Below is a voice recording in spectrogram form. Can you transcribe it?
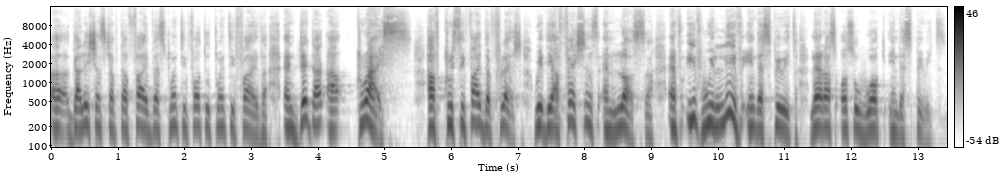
uh, Galatians, chapter 5, verse 24 to 25, and they that are Christ have crucified the flesh with the affections and lusts. And if we live in the Spirit, let us also walk in the Spirit.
